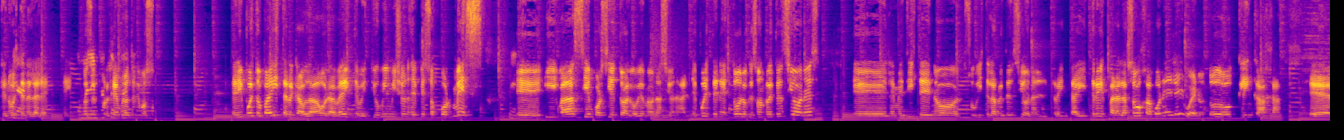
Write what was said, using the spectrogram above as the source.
que no estén en la ley. Entonces, por ejemplo, tenemos el impuesto país te recauda ahora 20, 21 mil millones de pesos por mes eh, y va 100% al gobierno nacional. Después tenés todo lo que son retenciones, le metiste, no subiste la retención al 33 para la soja, ponele, y bueno, todo clean caja. Eh,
